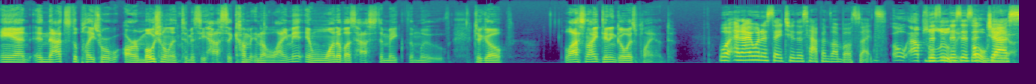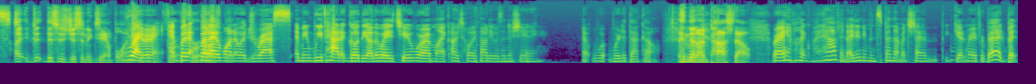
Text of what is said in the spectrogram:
and and that's the place where our emotional intimacy has to come in alignment, and one of us has to make the move to go. Last night didn't go as planned. Well, and I want to say too, this happens on both sides. Oh, absolutely. this isn't oh, yeah, yeah. just- I- d- this is just an example. I'm right, right, right. for- but for but I us, want to yeah. address. I mean, we've had it go the other way too, where I'm like, I totally thought he was initiating. Uh, wh- Where did that go? And then I'm passed out. right? I'm like, what happened? I didn't even spend that much time getting ready for bed. But,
